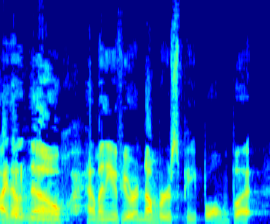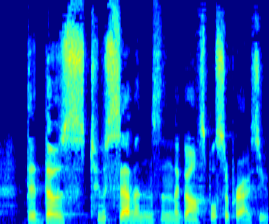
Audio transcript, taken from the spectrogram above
I don't know how many of you are numbers people, but did those two sevens in the gospel surprise you?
